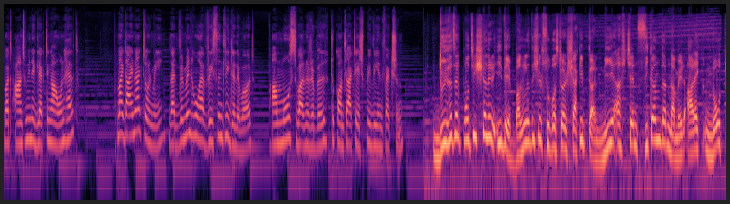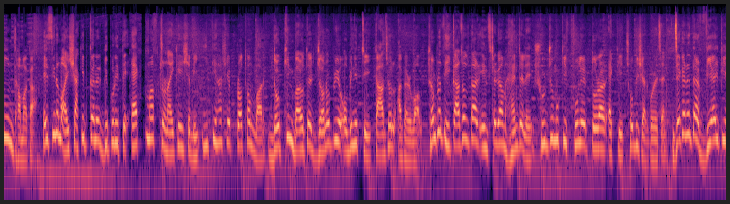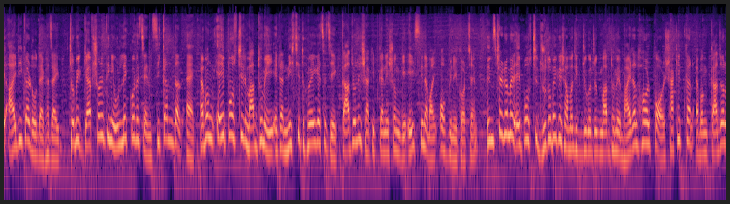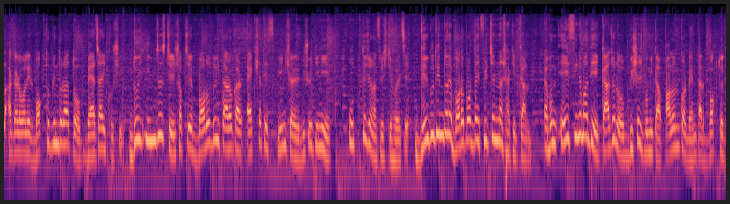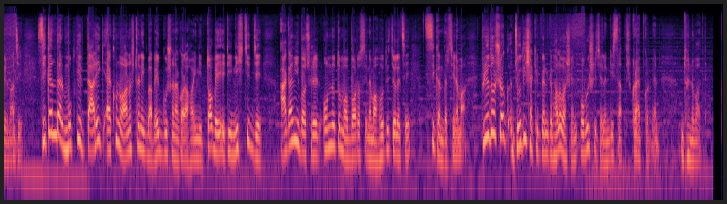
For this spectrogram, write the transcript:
but aren't we neglecting our own health? My gynac told me that women who have recently delivered are most vulnerable to contract HPV infection. দুই হাজার পঁচিশ সালের ঈদে বাংলাদেশের superstar Shakib Khan নিয়ে আসছেন সিকান্দার নামের আরেক নতুন ধামাকা। এই সিনেমায় শাকিব খানের বিপরীতে একমাত্র নায়িকা হিসেবে ইতিহাসে প্রথমবার দক্ষিণ ভারতের জনপ্রিয় অভিনেত্রী কাজল আগারওয়াল। সম্প্রতি কাজল তার ইনস্টাগ্রাম হ্যান্ডেলে সূর্যমুখী ফুলের তোড়ার একটি ছবি শেয়ার করেছেন, যেখানে তার ভিআইপি আইডি কার্ডও দেখা যায়। ছবির ক্যাপশনে তিনি উল্লেখ করেছেন, সিকান্দার এক। এবং এই পোস্টটির মাধ্যমেই এটা নিশ্চিত হয়ে গেছে যে কাজলই শাকিব খানের সঙ্গে এই সিনেমায় অভিনয় করছেন। ইনস্টাগ্রামের এই পোস্টটি দ্রুতবেগে সামাজিক যোগাযোগ মাধ্যমে ভাইরাল হওয়ার পর শাকিব খান এবং কাজল আগারওয়ালের বক্তবৃন্দরা তো বেজায় খুশি। দুই ইন্ডাস্ট্রির সবচেয়ে বড় দুই তারকার একসাথে স্ক্রিন শেয়ারের বিষয়টি নিয়ে উত্তেজনা সৃষ্টি হয়েছে। দীর্ঘদিন ধরে বড় পর্দায় ফিরছেন না শাকিব খান এবং এই সিনেমা দিয়ে কাজলও বিশেষ ভূমিকা পালন করবেন তার ভক্তদের মাঝে। সিকান্দার মুক্তির তারিখ এখনও আনুষ্ঠানিকভাবে ঘোষণা করা হয়নি, তবে এটি নিশ্চিত যে আগামী বছরের অন্যতম বড় সিনেমা হতে চলেছে সিকান্দার সিনেমা। প্রিয় দর্শক, যদি শাকিব খানকে ভালোবাসেন, অবশ্যই চ্যানেলটি সাবস্ক্রাইব করবেন। ধন্যবাদ।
